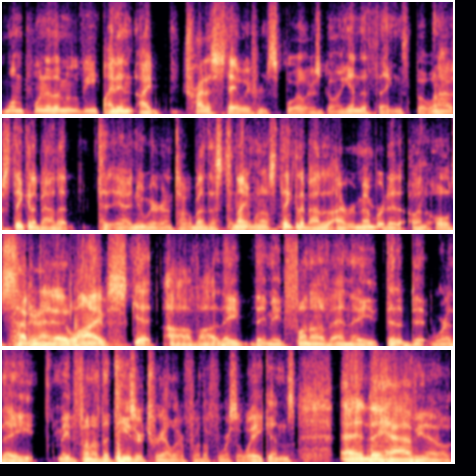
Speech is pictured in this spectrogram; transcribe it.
one point of the movie. I didn't, I try to stay away from spoilers going into things, but when I was thinking about it, t- I knew we were going to talk about this tonight. When I was thinking about it, I remembered an old Saturday Night Live skit of uh, they they made fun of, and they did a bit where they made fun of the teaser trailer for The Force Awakens, and they have you know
